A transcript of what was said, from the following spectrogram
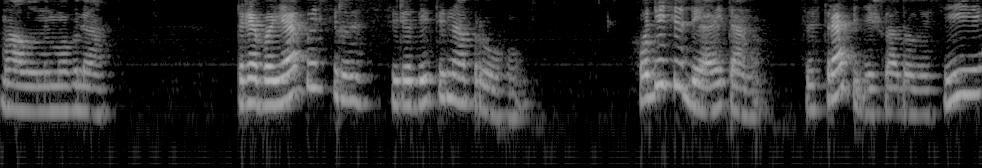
мало немовля. Треба якось розрядити напругу. Ходи сюди, Айтано. Сестра підійшла до Лусії,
